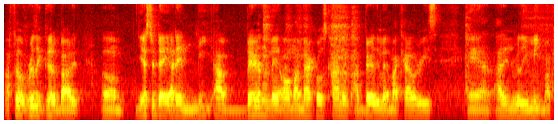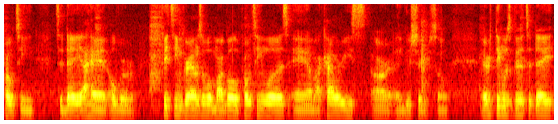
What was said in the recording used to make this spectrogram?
I feel really good about it. Um, yesterday I didn't meet, I barely met all my macros kind of. I barely met my calories and I didn't really meet my protein. Today I had over 15 grams of what my goal of protein was and my calories are in good shape. So everything was good today.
